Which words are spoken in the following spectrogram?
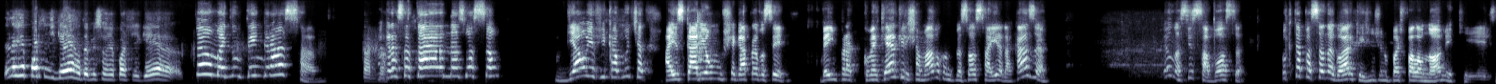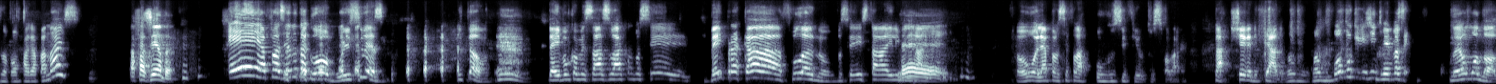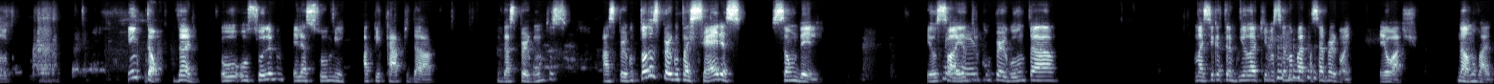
Ele é repórter de guerra, eu também sou repórter de guerra. não, mas não tem graça. Tá, A graça tá na zoação. Bial ia ficar muito chato. Aí os caras iam chegar pra você, bem pra. Como é que era que ele chamava quando o pessoal saía da casa? Eu não assisto essa bosta. O que tá passando agora, que a gente não pode falar o nome, que eles não vão pagar pra nós? A Fazenda. É, a Fazenda da Globo, isso mesmo. Então, daí vão começar a zoar com você. Vem pra cá, fulano, você está eliminado. É, Ou olhar pra você e falar, use filtro solar. Tá, chega de piada. Vamos, vamos, vamos ver o que a gente vai fazer. Não é um monólogo. Então, Dani, o, o Sullivan, ele assume a picape da, das perguntas. As pergun todas as perguntas sérias são dele. Eu só Beleza. entro com pergunta... Mas fica tranquila que você não vai passar vergonha. Eu acho. Não, não vai.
